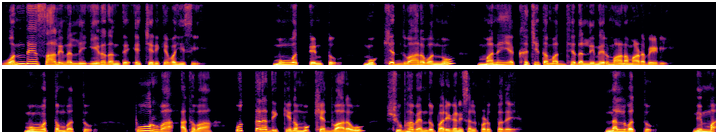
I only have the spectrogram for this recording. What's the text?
ಒಂದೇ ಸಾಲಿನಲ್ಲಿ ಇರದಂತೆ ಎಚ್ಚರಿಕೆ ವಹಿಸಿ. ಮೂವತ್ತೆಂಟು. ಮುಖ್ಯದ್ವಾರವನ್ನು ಮನೆಯ ಖಚಿತ ಮಧ್ಯದಲ್ಲಿ ನಿರ್ಮಾಣ ಮಾಡಬೇಡಿ. ಮೂವತ್ತೊಂಬತ್ತು. ಪೂರ್ವ ಅಥವಾ ಉತ್ತರ ದಿಕ್ಕಿನ ಮುಖ್ಯದ್ವಾರವು ಶುಭವೆಂದು ಪರಿಗಣಿಸಲ್ಪಡುತ್ತದೆ. ನಲ್ವತ್ತು. ನಿಮ್ಮ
